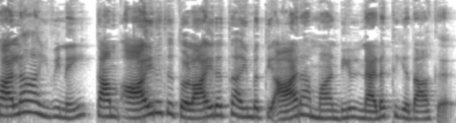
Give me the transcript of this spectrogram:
கல ஆய்வினை தாம் ஆயிரத்தி தொள்ளாயிரத்து ஐம்பத்தி ஆறாம் ஆண்டில் நடத்தியதாக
